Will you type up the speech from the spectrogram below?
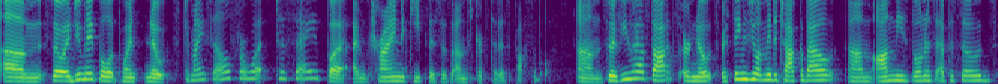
Um, so I do make bullet point notes to myself for what to say, but I'm trying to keep this as unscripted as possible. Um, so if you have thoughts or notes or things you want me to talk about um, on these bonus episodes,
